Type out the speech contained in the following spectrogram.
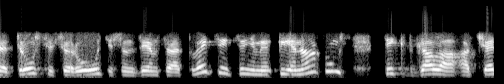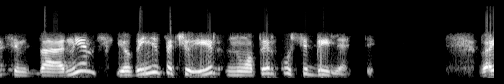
uh, trusis, rūķis un Ziemassvētku vecītis, viņam ir pienākums tikt galā ar 400 bērniem, jo viņa taču ir nopirkusi biļeti. Vai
